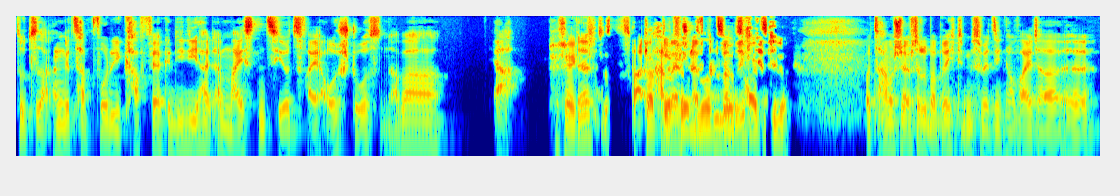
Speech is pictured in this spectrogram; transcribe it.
sozusagen angezapft wurde, die Kraftwerke, die die halt am meisten CO2 ausstoßen. Aber ja, Perfekt. Ne? Das klappt ja für unsere CO2-Ziele. Und da haben wir schon öfter darüber berichtet, müssen wir jetzt nicht noch weiter äh,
